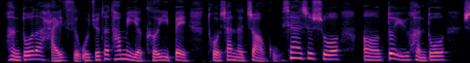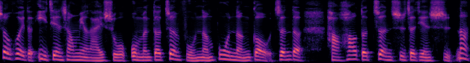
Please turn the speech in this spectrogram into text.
很多的孩子，我觉得他们也可以被妥善的照顾。现在是说，嗯、呃，对于很多。社会的意见上面来说，我们的政府能不能够真的好好的正视这件事？那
